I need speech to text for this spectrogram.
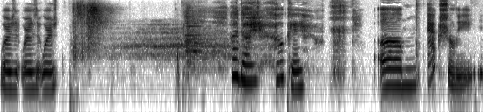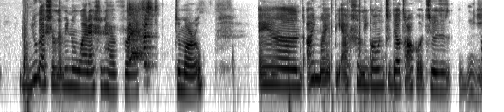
Where is it? Where is it? Where is I died. Okay. Um, actually, you guys should let me know what I should have for tomorrow. And I might be actually going to Del Taco to eat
